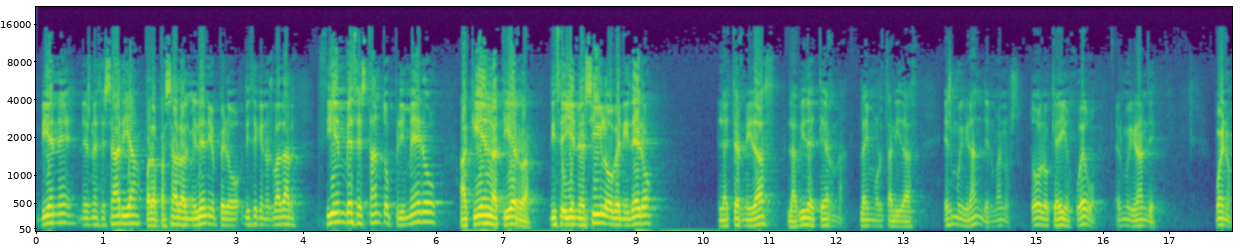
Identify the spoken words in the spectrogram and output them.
viene, es necesaria para pasar al milenio, pero dice que nos va a dar cien veces tanto primero aquí en la tierra. Dice, y en el siglo venidero, en la eternidad, la vida eterna, la inmortalidad. Es muy grande, hermanos, todo lo que hay en juego es muy grande. Bueno,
